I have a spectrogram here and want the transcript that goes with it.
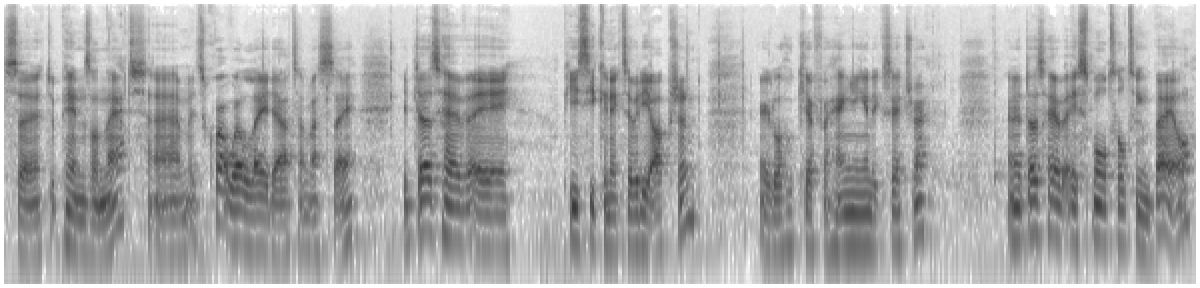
So it depends on that. Um, it's quite well laid out, I must say. It does have a PC connectivity option. A little hook here for hanging it, etc. And it does have a small tilting bail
